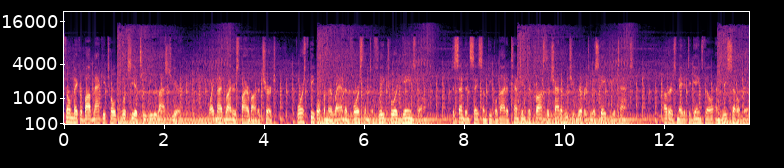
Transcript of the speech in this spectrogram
filmmaker Bob Mackie told WXIA TV last year. White Night Riders firebombed a church, forced people from their land and forced them to flee toward Gainesville. Descendants say some people died attempting to cross the Chattahoochee River to escape the attacks. Others made it to Gainesville and resettled there.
